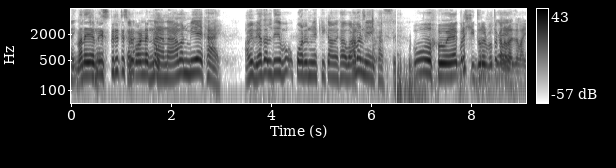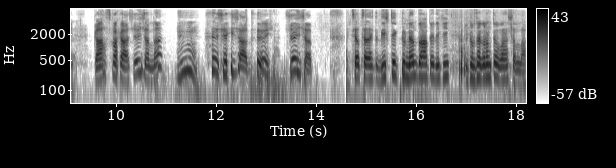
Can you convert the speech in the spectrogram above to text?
নেই মানে এমনি নাই। স্প্রে করেন না না না আমার মেয়ে খায়। আমি ভেজাল দিয়ে পরের মেয়ে কি কামে খাব? আমার মেয়ে খাচ্ছে। ওহো একবারে সিঁদুরের মতো কালার হয়েছে ভাই। গাছ পাকা সেই স্বাদ না? হুম। সেই স্বাদ। সেই স্বাদ। আচ্ছা আচ্ছা একটু দৃষ্টি একটু নেন তো হাতে দেখি একটু কথা করেন তো মাশাল্লাহ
